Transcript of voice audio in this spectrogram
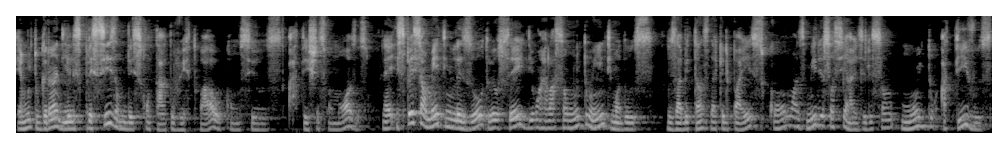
é muito grande e eles precisam desse contato virtual com seus artistas famosos, né? especialmente em Lesoto, eu sei de uma relação muito íntima dos dos habitantes daquele país com as mídias sociais. Eles são muito ativos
